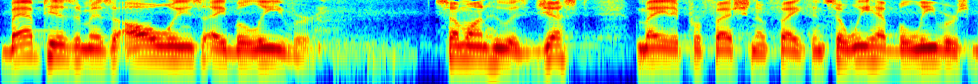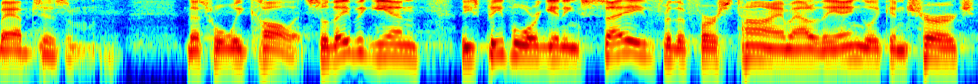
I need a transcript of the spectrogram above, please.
Baptism is always a believer, someone who has just made a profession of faith. And so we have believer's baptism. That's what we call it. So they began, these people were getting saved for the first time out of the Anglican church,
